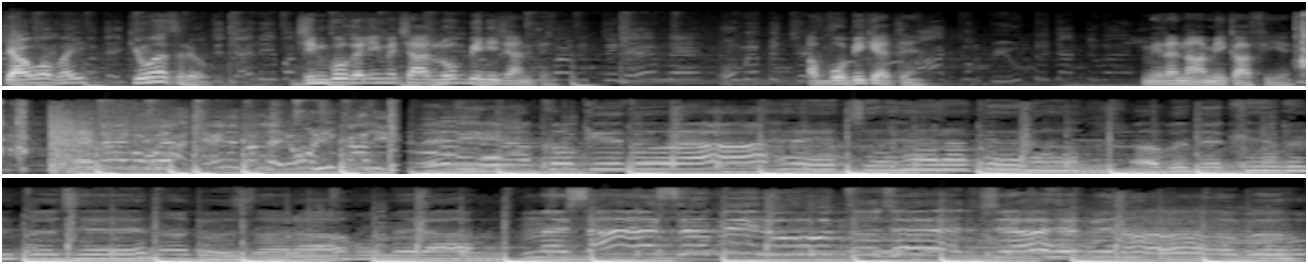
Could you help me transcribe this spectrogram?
क्या हुआ भाई? क्यों हंस रहे हो? जिनको गली में चार लोग भी नहीं जानते अब वो भी कहते हैं मेरा नाम ही काफ़ी है। मेरी आँखों की दुआ है चेहरा अब देखे बिन तुझे न गुजारा हूँ मेरा। मैं सांस बिना अब। हो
